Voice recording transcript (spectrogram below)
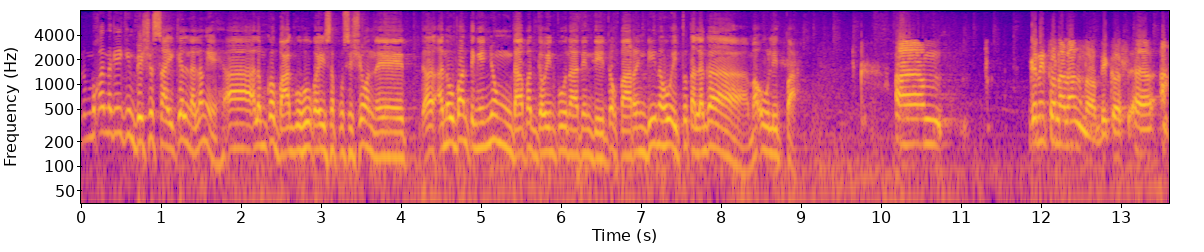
mukhang nagiging vicious cycle na lang eh. Ah, alam ko, bago ho kayo sa posisyon, eh, ah, ano ba ang tingin yung dapat gawin po natin dito para hindi na ho ito talaga maulit pa? Um, ganito na lang, no? Because uh, ang,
